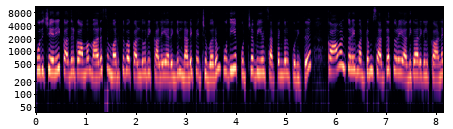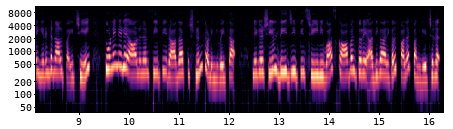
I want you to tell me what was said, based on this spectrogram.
புதுச்சேரி கதிர்காமம் அரசு மருத்துவக் கல்லூரி கலையரங்கில் நடைபெற்று வரும் புதிய குற்றவியல் சட்டங்கள் குறித்து காவல்துறை மற்றும் சட்டத்துறை அதிகாரிகளுக்கான இரண்டு நாள் பயிற்சியை துணைநிலை ஆளுநர் சி பி ராதாகிருஷ்ணன் தொடங்கி வைத்தார். நிகழ்ச்சியில் டிஜிபி ஸ்ரீனிவாஸ் காவல்துறை அதிகாரிகள் பலர் பங்கேற்றனர்.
